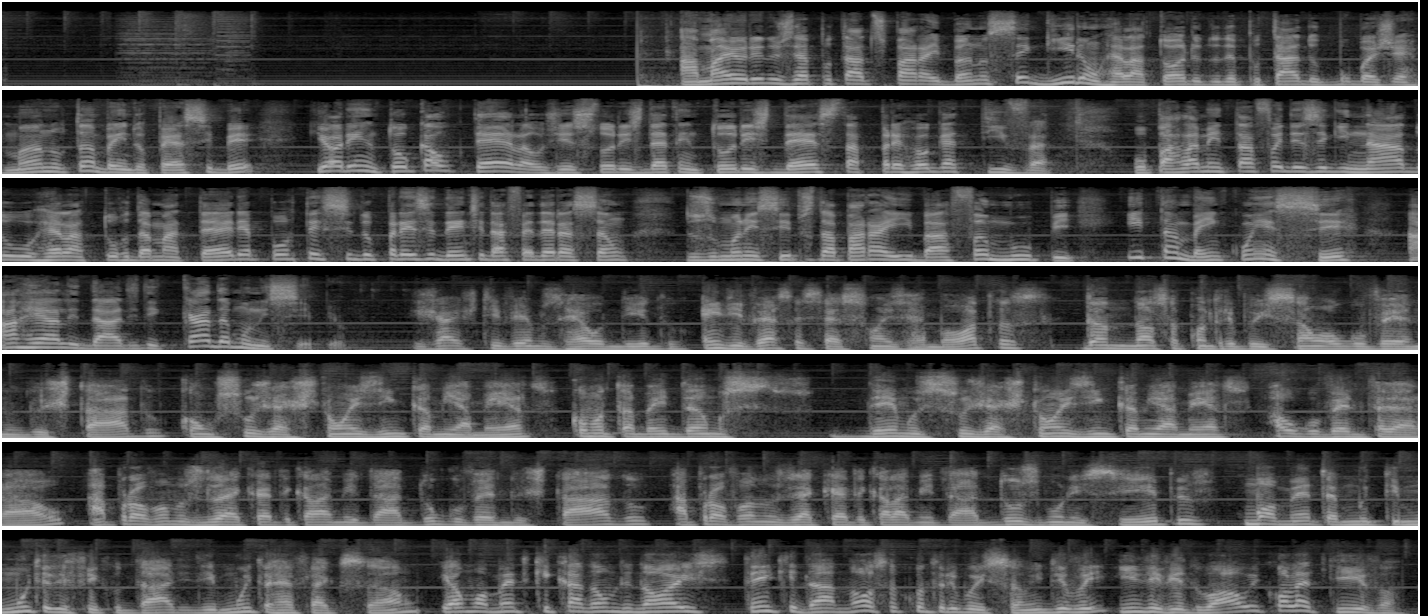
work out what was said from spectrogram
A maioria dos deputados paraibanos seguiram o relatório do deputado Buba Germano, também do PSB, que orientou cautela aos gestores detentores desta prerrogativa. O parlamentar foi designado o relator da matéria por ter sido presidente da Federação dos Municípios da Paraíba, a FAMUP, e também conhecer a realidade de cada município já estivemos reunidos em diversas sessões remotas, dando nossa contribuição ao governo do estado, com sugestões e encaminhamentos, como também damos, demos sugestões e encaminhamentos ao governo federal, aprovamos o decreto de calamidade do governo do estado, aprovamos o decreto de calamidade dos municípios. O momento é de muita dificuldade, de muita reflexão, e é um momento que cada um de nós tem que dar nossa contribuição individual e coletiva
